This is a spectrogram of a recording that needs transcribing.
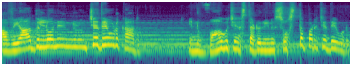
ఆ వ్యాధుల్లోనే నిన్ను ఉంచే దేవుడు కాదు. నిన్ను బాగు చేస్తాడు నేను స్వస్థపరిచే దేవుడు.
